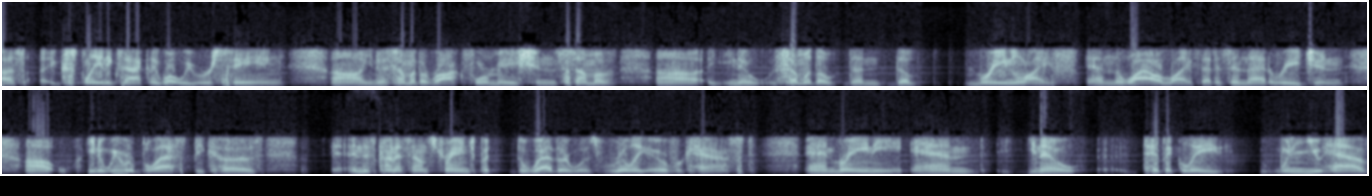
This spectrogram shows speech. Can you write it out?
us explain exactly what we were seeing. Uh, you know, some of the rock formations, some of uh, you know, some of the the, the marine life and the wildlife that is in that region. Uh, you know, we were blessed because, and this kind of sounds strange, but the weather was really overcast and rainy, and you know, typically when you have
